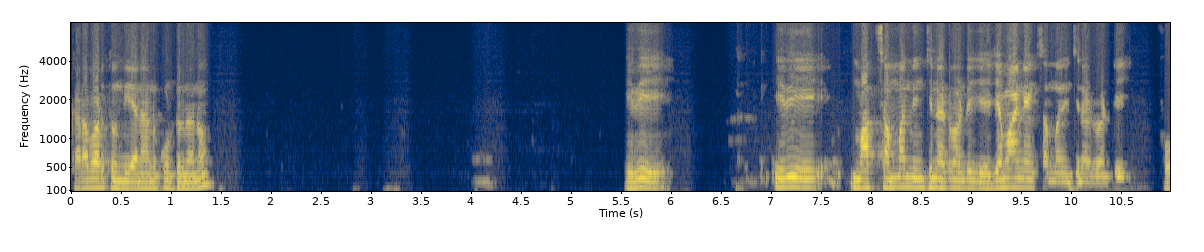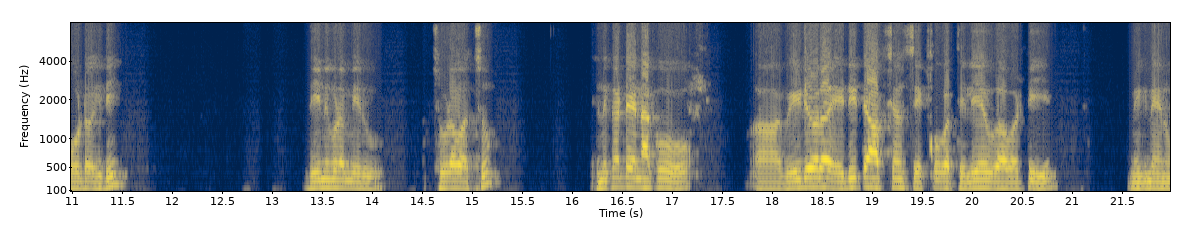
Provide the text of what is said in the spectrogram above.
కనబడుతుంది అని అనుకుంటున్నాను. ఇది ఇది మాకు సంబంధించినటువంటి యజమాన్యానికి సంబంధించినటువంటి ఫోటో ఇది. దీన్ని కూడా మీరు చూడవచ్చు. ఎందుకంటే నాకు వీడియోలో ఎడిట్ ఆప్షన్స్ ఎక్కువగా తెలియవు కాబట్టి మీకు నేను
